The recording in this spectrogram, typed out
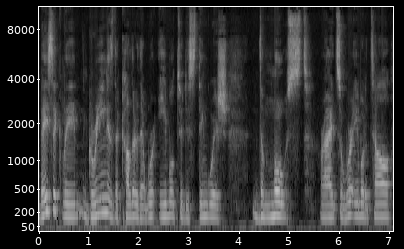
basically, green is the color that we're able to distinguish the most right? So we're able to tell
